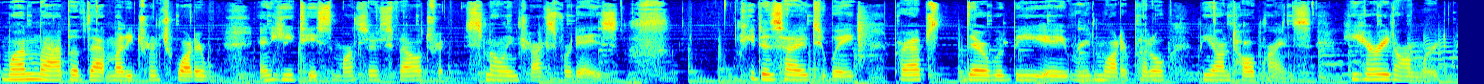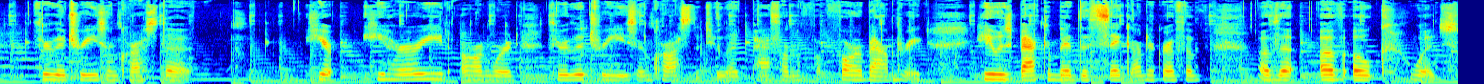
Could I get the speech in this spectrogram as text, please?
One lap of that muddy trench water, and he'd taste the monster's foul tra- smelling tracks for days. He decided to wait. Perhaps there would be a rainwater puddle beyond tall pines. He hurried onward through the trees and crossed the. He, he hurried onward through the trees and crossed the two-legged path on the far boundary. He was back amid the thick undergrowth of, of the of oak woods.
